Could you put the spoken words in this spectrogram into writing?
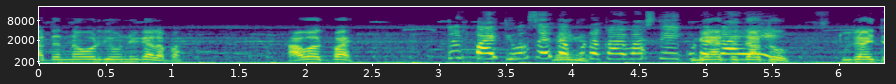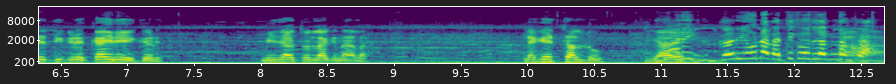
आता नवर देऊन निघाला पाय आवाज पाय कुठं काय वाजते मी आता जातो। तू जायचं तिकडे काय रे इकडे? मी जातो लग्नाला। लगेच चालतो या घरी येऊ नका तिकडे लग्न जा. हा.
